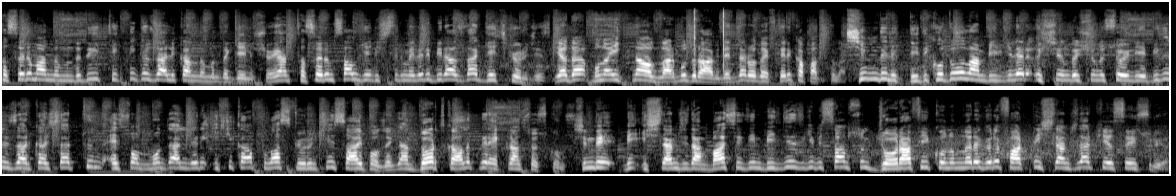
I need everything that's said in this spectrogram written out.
tasarım anlamında değil teknik özellik anlamında gelişiyor. Yani tasarımsal geliştirmeleri biraz daha geç göreceğiz. Ya da buna ikna oldular. Budur abi dediler. O defteri kapattılar. Şimdilik dedikodu olan bilgiler ışığında şunu söyleyebiliriz arkadaşlar. Tüm S10 modelleri 2K Plus görüntüye sahip olacak. Yani 4K'lık bir ekran söz konusu. Şimdi bir işlemciden bahsedeyim. Bildiğiniz gibi Samsung coğrafi konumlara göre farklı işlemciler piyasaya sürüyor.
